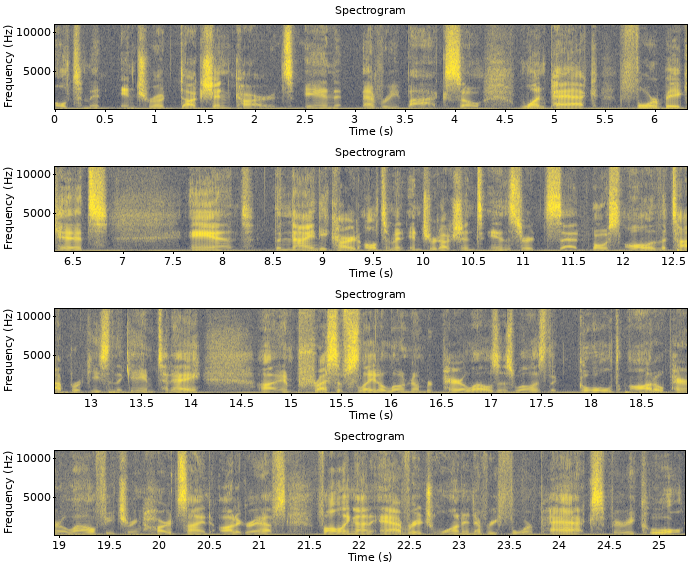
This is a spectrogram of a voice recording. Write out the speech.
ultimate introduction cards in every box. So one pack, four big hits, and the 90 card ultimate introductions insert set boasts all of the top rookies in the game today uh, impressive slate of low numbered parallels, as well as the gold auto parallel featuring hard signed autographs, falling on average one in every four packs. Very cool.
